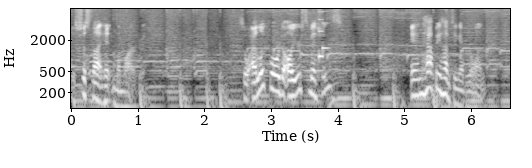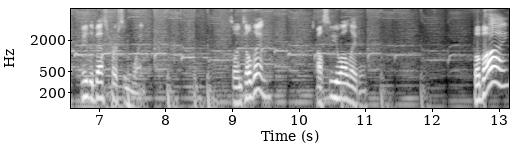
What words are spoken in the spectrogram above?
it's just not hitting the mark. So I look forward to all your submissions, and happy hunting, everyone. May the best person win. So until then, I'll see you all later. Bye bye!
